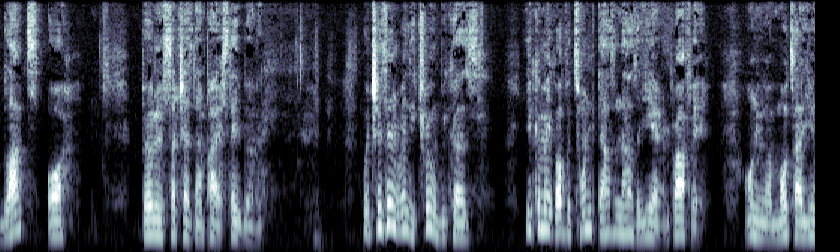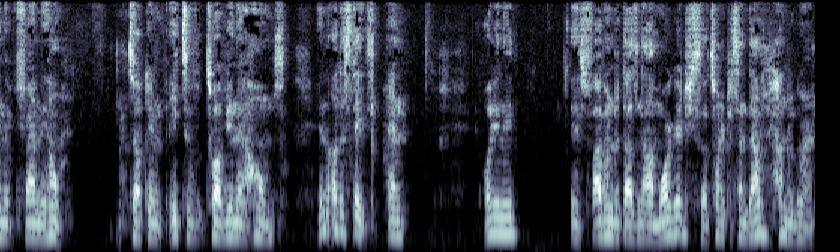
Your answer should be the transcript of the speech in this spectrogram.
blocks or buildings such as the Empire State Building which isn't really true because you can make over $20,000 a year in profit owning a multi unit family home. talking 8 to 12 unit homes in other states. And all you need is $500,000 mortgage, so 20% down, 100 grand.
